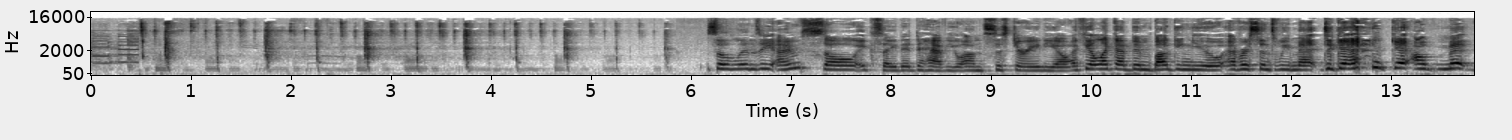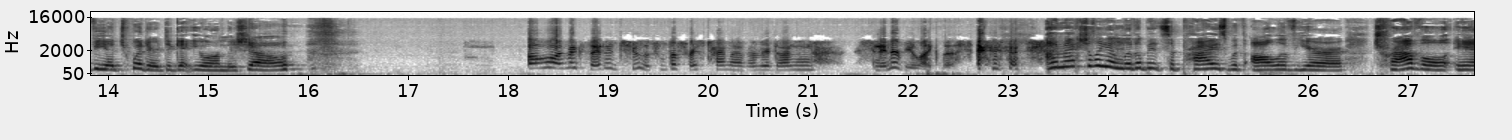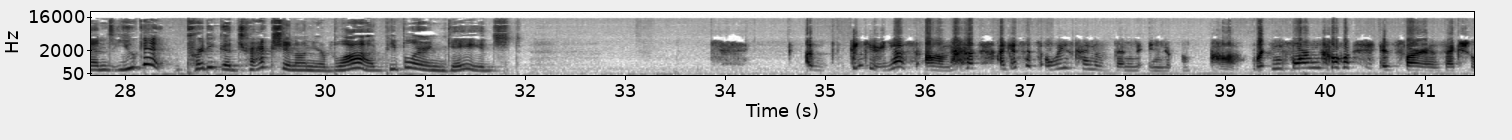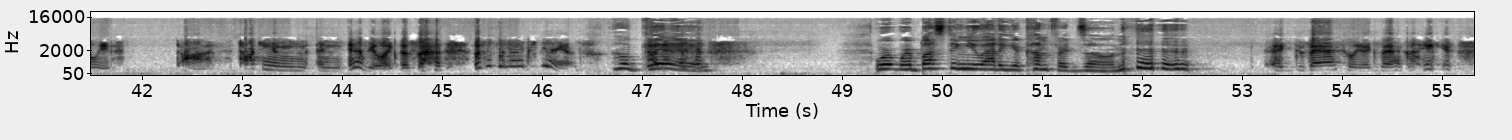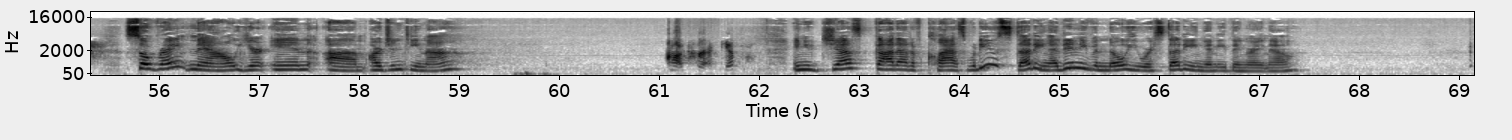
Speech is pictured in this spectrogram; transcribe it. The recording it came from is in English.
So, Lindsey, I'm so excited to have you on Sister Radio. I feel like I've been bugging you ever since we met to get get um, met via Twitter to get you on the show. Oh, I'm excited too. This is the first time I've ever done an interview like this. I'm actually a little bit surprised with all of your travel, and you get pretty good traction on your blog. People are engaged. uh, thank you. Yes, um, I guess it's always kind of been in uh, written form, though, as far as actually uh, talking in an interview like this. this has been an experience. Oh, good. we're we're busting you out of your comfort zone. Exactly, exactly. so right now you're in um, Argentina, Uh, correct. Yep. And you just got out of class. What are you studying? I didn't even know you were studying anything right now.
